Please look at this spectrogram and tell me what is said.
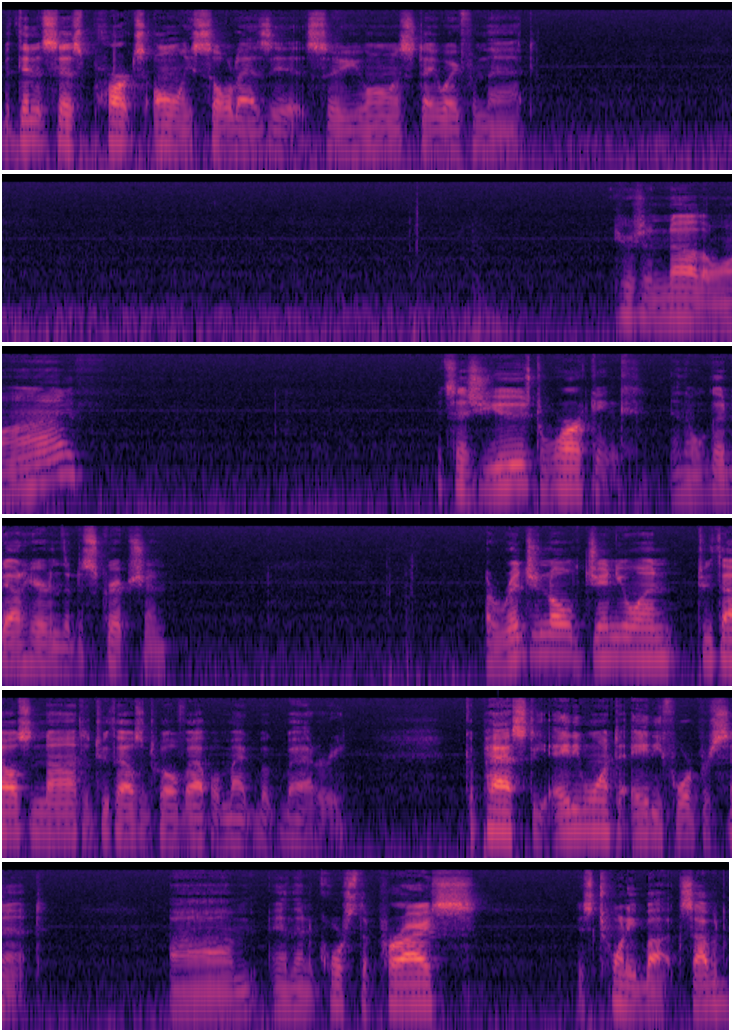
but then it says parts only sold as is, so you want to stay away from that. Here's another one. It says used working, and then we'll go down here in the description. Original, genuine 2009 to 2012 Apple MacBook battery. Capacity 81 to 84 percent. Um, and then of course the price is 20 bucks. I would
